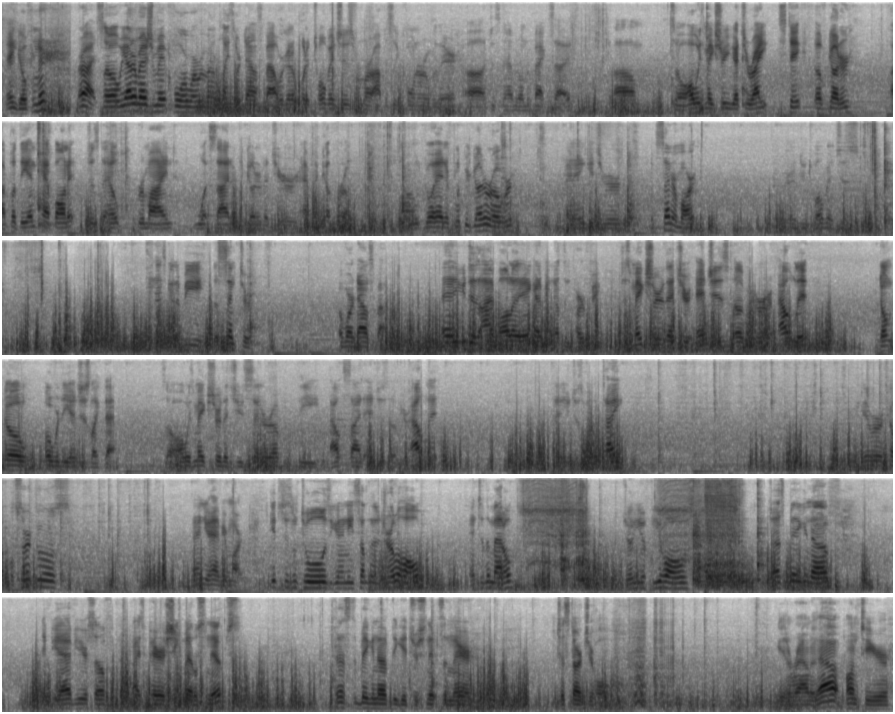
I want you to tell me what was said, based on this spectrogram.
and go from there. Alright, so we got our measurement for where we're going to place our downspout. We're going to put it 12 inches from our opposite corner over there, uh, just to have it on the back side. Um, so always make sure you got your right stick of gutter. I put the end cap on it just to help remind what side of the gutter that you're having to cut from. So go ahead and flip your gutter over. And then get your center mark. We're gonna do 12 inches. And that's gonna be the center of our downspout. And you can just eyeball it, it ain't gotta be nothing perfect. Just make sure that your edges of your outlet don't go over the edges like that. So always make sure that you center up the outside edges of your outlet. Then you just hold it tight. Give her a couple circles. And you have your mark. Get you some tools. You're gonna need something to drill a hole into the metal. Drill you a few holes. Just big enough. If you have yourself a nice pair of sheet metal snips just big enough to get your snips in there to start your hole. Get it rounded out onto your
